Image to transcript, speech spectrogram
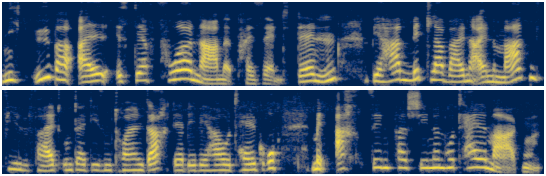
nicht überall ist der Vorname präsent. Denn wir haben mittlerweile eine Markenvielfalt unter diesem tollen Dach der BWH Hotel Group mit 18 verschiedenen verschiedenen Hotelmarken.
